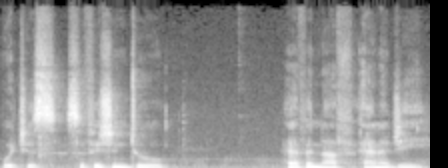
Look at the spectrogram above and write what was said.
which is sufficient to have enough energy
